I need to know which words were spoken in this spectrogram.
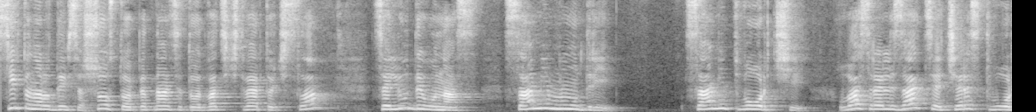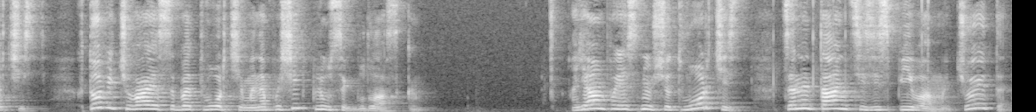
Всі, хто народився 6, 15, 24 числа, це люди у нас самі мудрі, самі творчі. У вас реалізація через творчість. Хто відчуває себе творчими? Напишіть плюсик, будь ласка. А я вам поясню, що творчість це не танці зі співами. Чуєте?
